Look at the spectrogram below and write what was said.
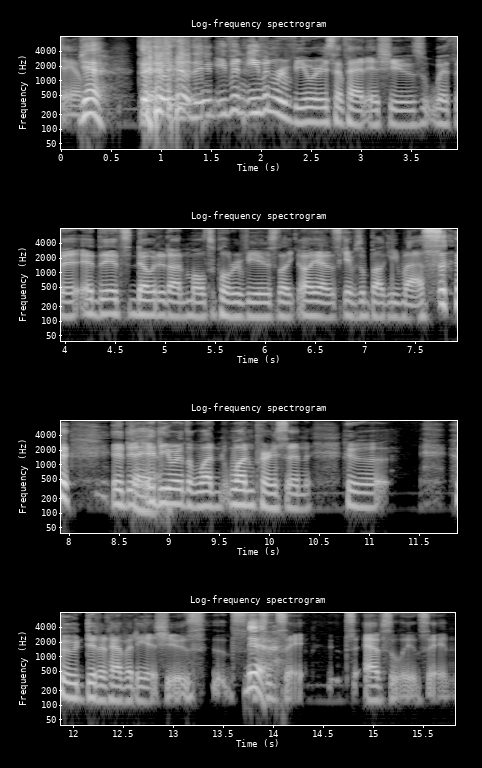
damn. Yeah, Yeah, even, even even reviewers have had issues with it, and it's noted on multiple reviews. Like, oh yeah, this game's a buggy mess, and, and you were the one one person who who didn't have any issues. It's, it's insane. It's absolutely insane.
